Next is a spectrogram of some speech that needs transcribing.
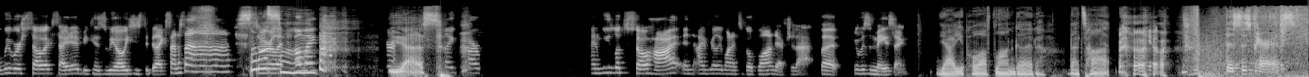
we were so excited because we always used to be like Sana Sana. So we were like, oh my god, Yes. like our and we looked so hot, and I really wanted to go blonde after that, but it was amazing. Yeah, you pull off blonde good. That's hot. This is Paris.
